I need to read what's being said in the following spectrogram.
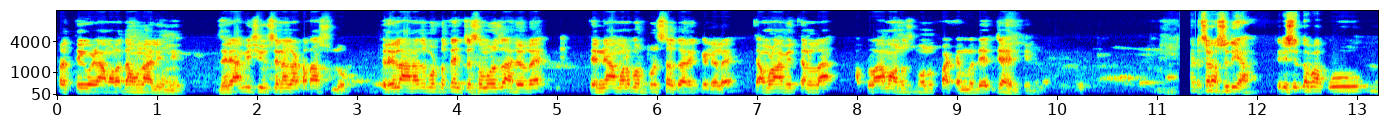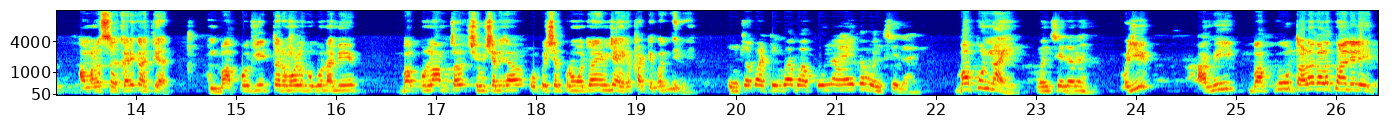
प्रत्येक वेळी आम्हाला धावून आलेले जरी आम्ही शिवसेना गटात असलो तरी लहानाचं मोठं त्यांच्यासमोर झालेलो झालेलं आहे. त्यांनी आम्हाला भरपूर सहकार्य केलेलं आहे. त्यामुळे आम्ही त्यांना आपला माणूस म्हणून पाठिंबा जाहीर केलेला आहे. अडचण असू द्या. तरी सुद्धा बापू आम्हाला सहकार्य करतात. आणि बापूची तरमळ बघून आम्ही बापूला आमचा शिवसेनेचा उपेश्वर प्रमोद आम्ही जाहीर पाठिंबा दिले तुमचा पाठिंबा बापूंना आहे का मनसेला आहे? बापून नाही. मनसेला नाही. म्हणजे आम्ही बापू तळागाळात आलेले आहेत.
